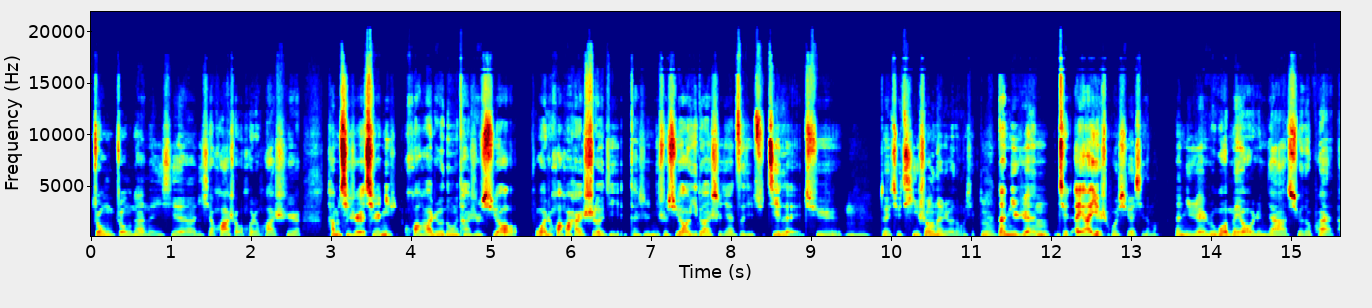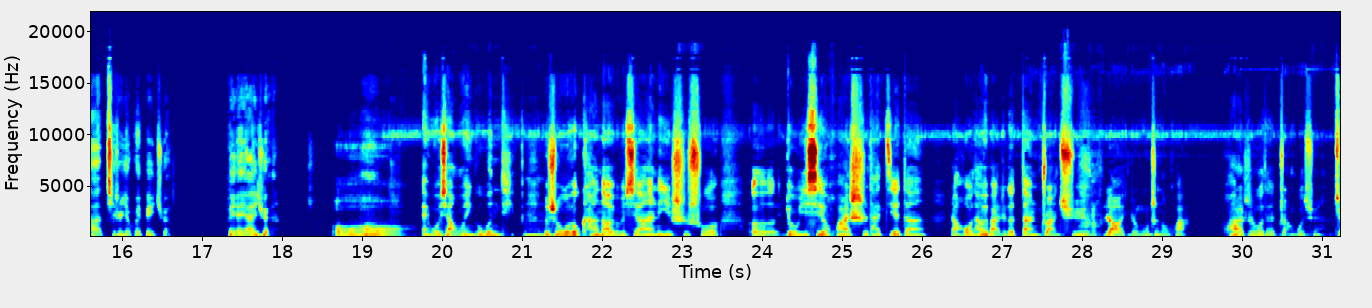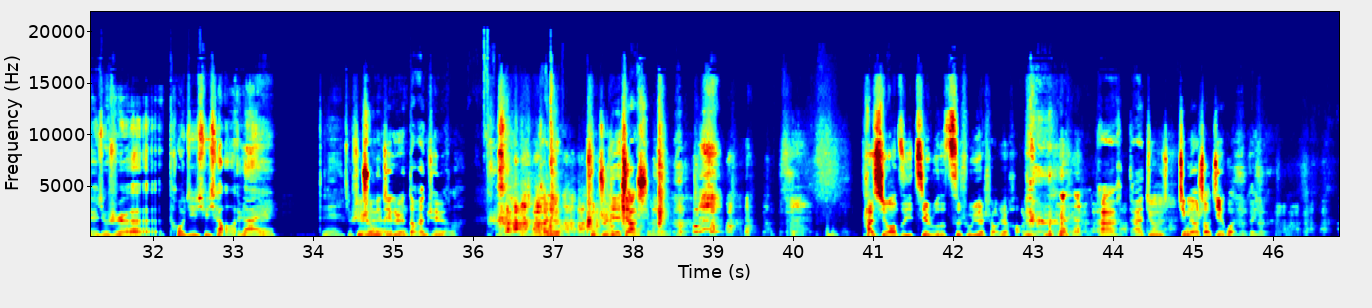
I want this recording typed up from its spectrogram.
中中端的一些一些画手或者画师，他们其实其实你画画这个东西，它是需要不管是画画还是设计，但是你是需要一段时间自己去积累，去嗯对去提升的这个东西。对那你人就 AI 也是会学习的嘛？那你人如果没有人家学得快，他其实也会被卷，被 AI 卷。哦，哎，我想问一个问题，嗯就是我有看到有一些案例是说，呃，有一些画师他接单，然后他会把这个单转去 让人工智能画，画了之后再转过去。这就是投机取巧来，对，就是这说明这个人当安全员了，他就不直接驾驶了。他希望自己介入的次数越少越好，他他就尽量少接管就可以了。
